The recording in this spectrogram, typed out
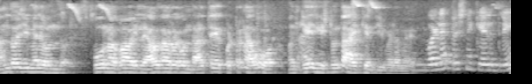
ಅಂದಾಜಿ ಮೇಲೆ ಒಂದು ಸ್ಪೂನ್ ಆಗೋ ಇಲ್ಲ ಯಾವ್ದಾದ್ರು ಒಂದು ಅಳತೆ ಕೊಟ್ಟರೆ ನಾವು ಒಂದು ಕೆಜಿ ಇಷ್ಟು ಅಂತ ಆಯ್ಕೊಂತೀವಿ ಮೇಡಮ್ ಅವರೇ. ಒಳ್ಳೆ ಪ್ರಶ್ನೆ ಕೇಳಿದ್ರಿ.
